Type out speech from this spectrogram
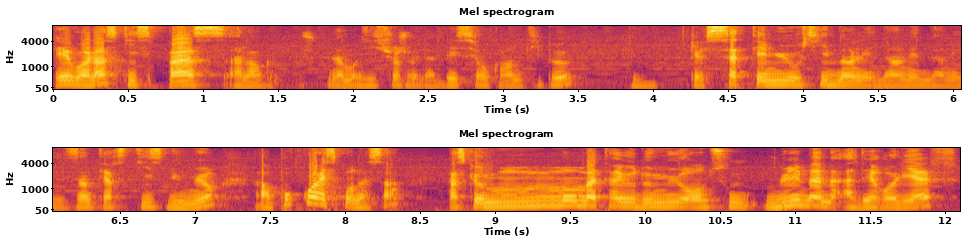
Et voilà ce qui se passe. Alors, la moisissure, je vais la baisser encore un petit peu, qu'elle s'atténue aussi dans les, interstices du mur. Alors, pourquoi est-ce qu'on a ça? Parce que mon matériau de mur en dessous, lui-même, a des reliefs,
